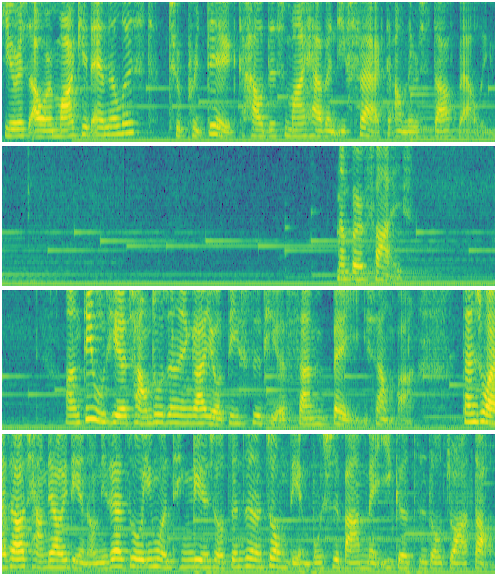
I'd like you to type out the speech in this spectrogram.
Here's our market analyst to predict how this might have an effect on their stock value. Number five. 嗯，第五题的长度真的应该有第四题的三倍以上吧。但是我还是要强调一点哦，你在做英文听力的时候，真正的重点不是把每一个字都抓到，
